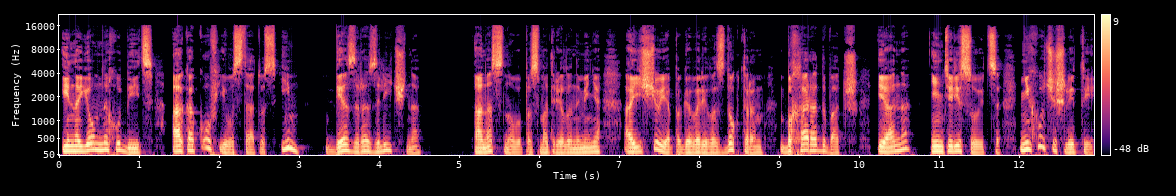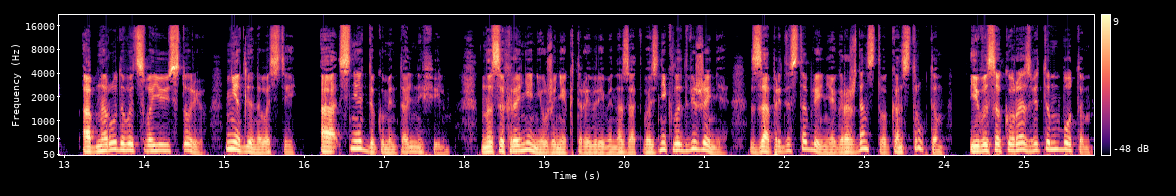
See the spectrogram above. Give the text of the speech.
и наемных убийц, а каков его статус им безразлично. Она снова посмотрела на меня, а еще я поговорила с доктором Бахарадвадж, и она интересуется, не хочешь ли ты обнародовать свою историю, не для новостей, а снять документальный фильм. На сохранении уже некоторое время назад возникло движение за предоставление гражданства конструктам и высокоразвитым ботам.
